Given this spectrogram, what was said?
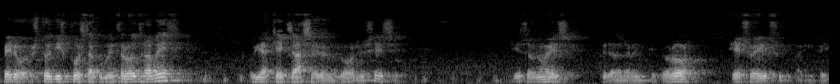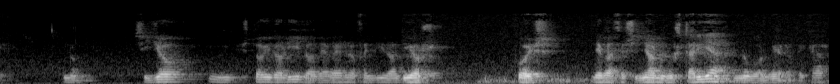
pero estoy dispuesto a cometerlo otra vez, oiga, ¿qué clase de dolor es ese? Eso no es verdaderamente dolor, eso es un paripé. No. Si yo estoy dolido de haber ofendido a Dios, pues debo hacer, Señor, me gustaría no volver a pecar.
